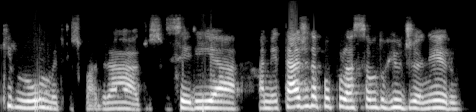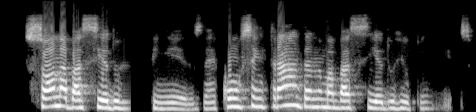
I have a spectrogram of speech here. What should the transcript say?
quilômetros quadrados, seria a metade da população do Rio de Janeiro, só na bacia do Rio Pinheiros, né, concentrada numa bacia do Rio Pinheiros.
